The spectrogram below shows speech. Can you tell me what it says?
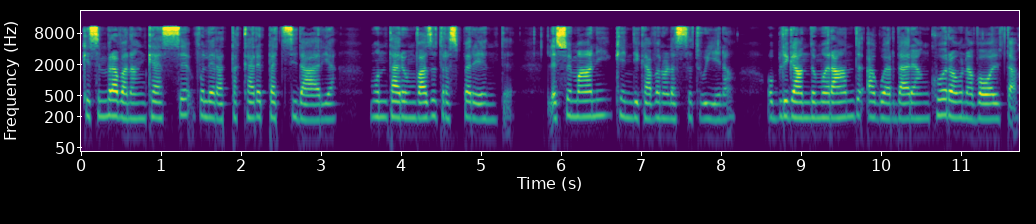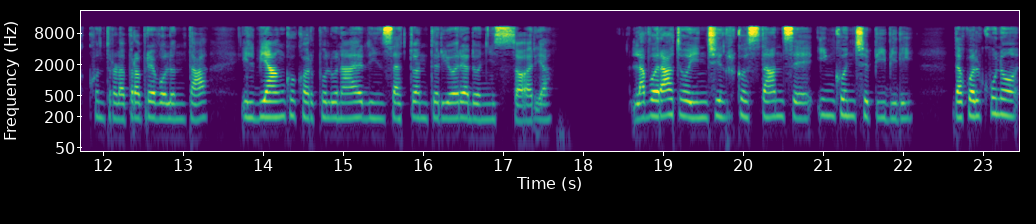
che sembravano anch'esse voler attaccare pezzi d'aria, montare un vaso trasparente, le sue mani che indicavano la statuina, obbligando Morand a guardare ancora una volta, contro la propria volontà, il bianco corpo lunare d'insetto anteriore ad ogni storia. Lavorato in circostanze inconcepibili, da qualcuno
